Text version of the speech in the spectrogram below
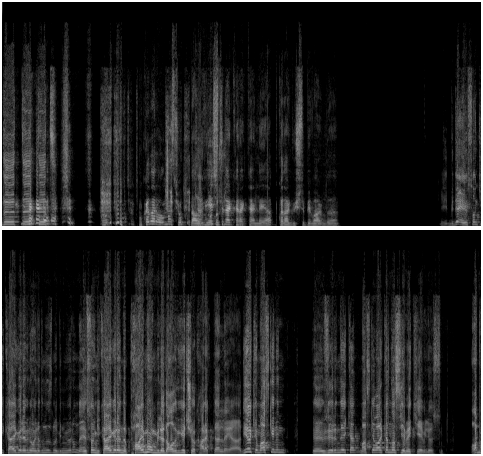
dıt dıt dıt. Bu kadar olmaz çok dalga Kendi geçtiler karakterle ya. Bu kadar güçlü bir varlığı. Bir de en son hikaye görevini oynadınız mı bilmiyorum da en son hikaye görevinde Paimon bile dalga geçiyor karakterle ya. Diyor ki maskenin e, üzerindeyken maske varken nasıl yemek yiyebiliyorsun? Abi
